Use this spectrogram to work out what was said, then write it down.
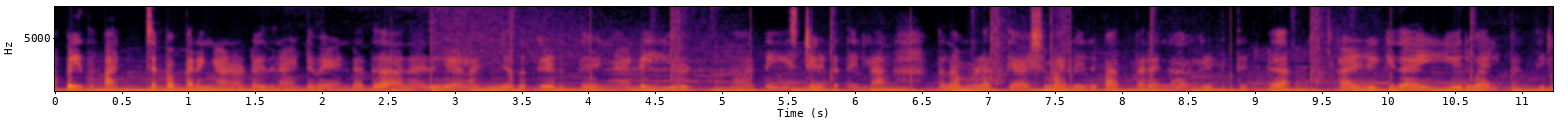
അപ്പോൾ ഇത് പച്ച പപ്പരങ്ങയാണ് കേട്ടോ ഇതിനായിട്ട് വേണ്ടത്. അതായത് വിളഞ്ഞതൊക്കെ എടുത്തു കഴിഞ്ഞാൽ ഈ ഒരു ടേസ്റ്റ് കിട്ടത്തില്ല. അപ്പോൾ നമ്മൾ അത്യാവശ്യം വലിയൊരു പപ്പരങ്ങ എടുത്തിട്ട് കഴുകിയതായി ഈ ഒരു വലിപ്പത്തിൽ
